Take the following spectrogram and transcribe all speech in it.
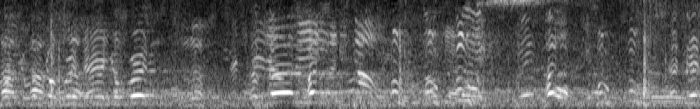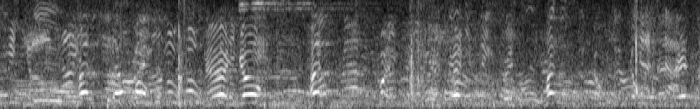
Let's go. Oh. There you go. Run your feet. Quick. There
